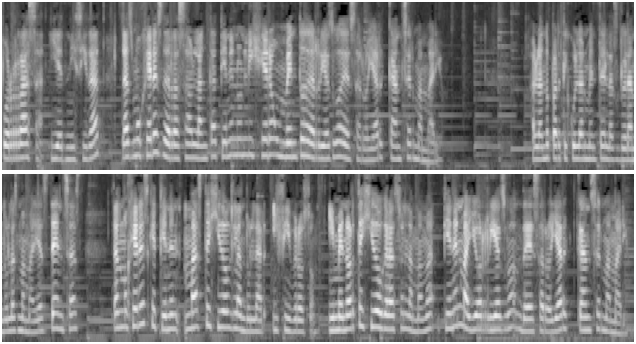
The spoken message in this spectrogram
por raza y etnicidad, las mujeres de raza blanca tienen un ligero aumento de riesgo de desarrollar cáncer mamario. Hablando particularmente de las glándulas mamarias densas, las mujeres que tienen más tejido glandular y fibroso y menor tejido graso en la mama tienen mayor riesgo de desarrollar cáncer mamario.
